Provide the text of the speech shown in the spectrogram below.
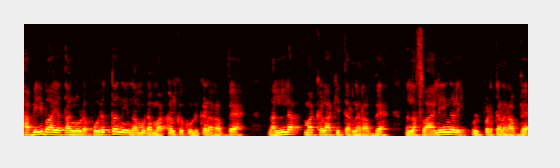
ഹബീബായ തങ്ങളുടെ പൊരുത്തം നീ നമ്മുടെ മക്കൾക്ക് കൊടുക്കണ റബ്ബെ. നല്ല മക്കളാക്കി തരണ റബ്ബെ. നല്ല സ്വാലീങ്ങളിൽ ഉൾപ്പെടുത്തണ റബ്ബെ.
